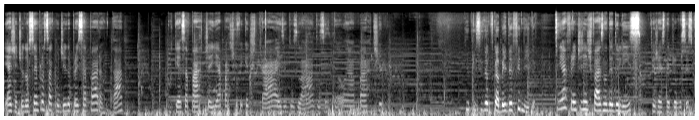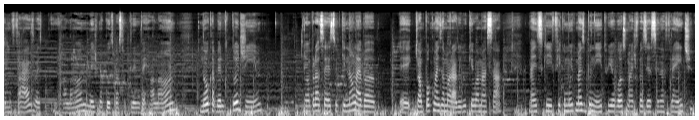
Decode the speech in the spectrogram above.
E a gente, eu dou sempre a sacudida para ir separando, tá? Porque essa parte aí é a parte que fica de trás e dos lados, então é a parte que precisa ficar bem definida. E a frente a gente faz no dedo lis, que eu já ensinei pra vocês como faz, vai enrolando, mesma coisa, passa o creme vai enrolando, no cabelo todinho. É um processo que não leva, é, que é um pouco mais demorado do que o amassar, mas que fica muito mais bonito e eu gosto mais de fazer assim na frente.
